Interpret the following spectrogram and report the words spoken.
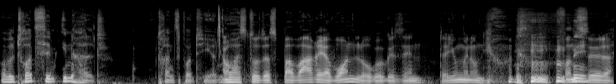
man will trotzdem Inhalt transportieren. Oh, hast du das Bavaria One-Logo gesehen? Der Jungen Union von Söder.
